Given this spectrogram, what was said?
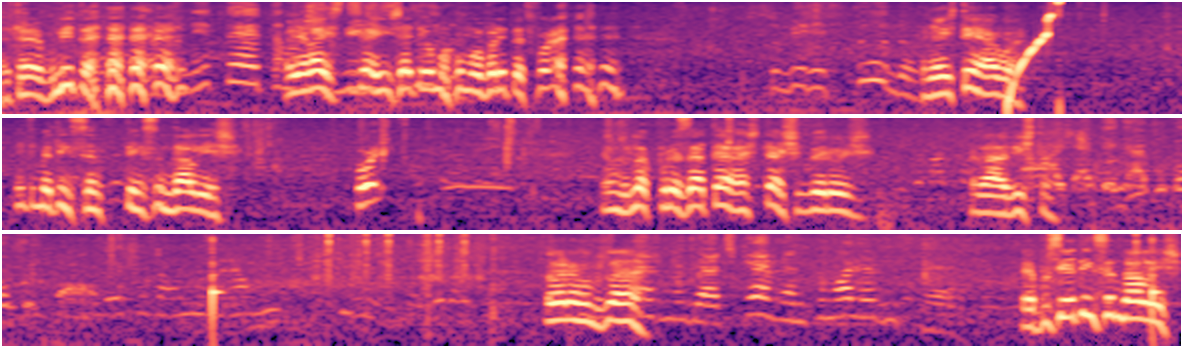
Até é bonita. é bonito, é. Olha lá, isto subir já, já tem uma, uma vareta de fora. Subir isso tudo. Olha, isto tem água. Eu também san- tenho sandálias. Oi. Vamos logo por azar, está, está a chover hoje. Olha lá à vista. Agora vamos lá. É? Por isso que eu tenho sandálias.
